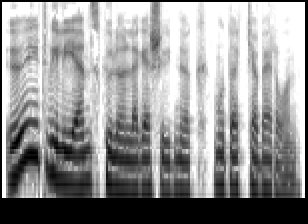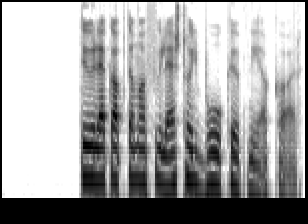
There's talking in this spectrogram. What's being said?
Ő itt Williams különleges ügynök, mutatja Beron. Tőle kaptam a fülest, hogy Bó köpni akar.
